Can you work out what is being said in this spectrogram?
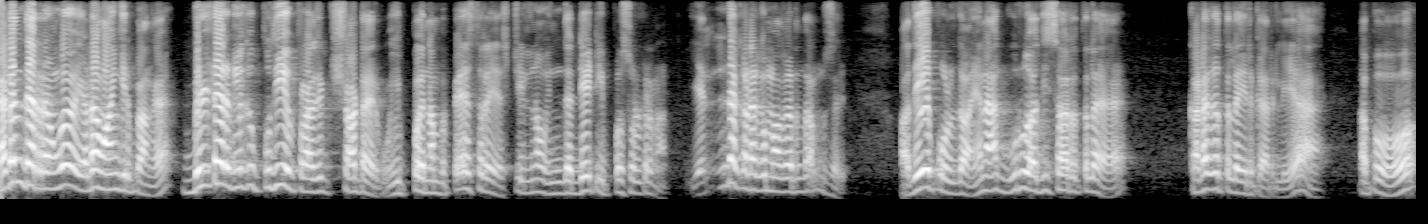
இடம் தர்றவங்க இடம் வாங்கியிருப்பாங்க. பில்டர்களுக்கு புதிய ப்ராஜெக்ட் ஸ்டார்ட் ஆகிருக்கும் இப்போ நம்ம பேசுகிற ஸ்டில்னோ இந்த டேட் இப்போ சொல்கிறேன் நான். எந்த கடகமாக இருந்தாலும் சரி. அதே போல் தான். ஏன்னா குரு அதிசாரத்தில் கடகத்தில் இருக்கார் இல்லையா? அப்போது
